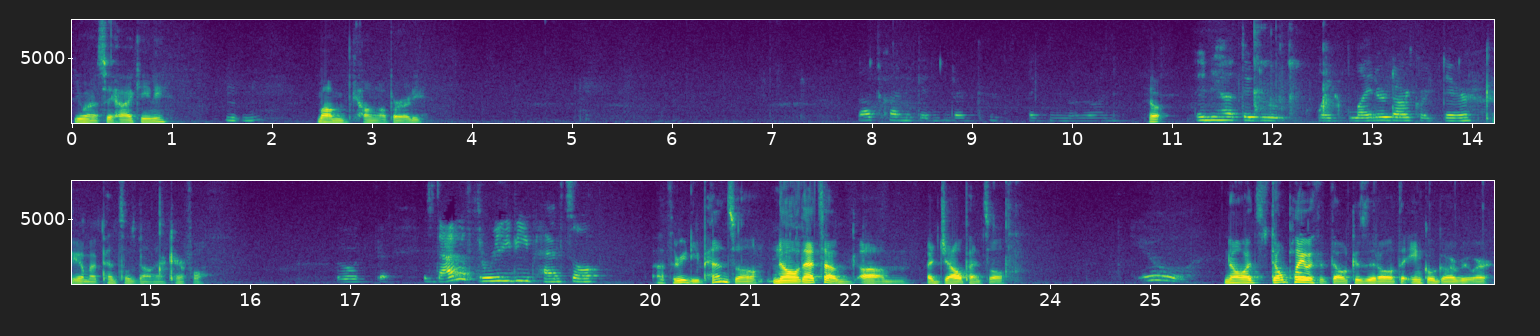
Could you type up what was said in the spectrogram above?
You want to say hi, Keeney? Mm-mm. Mom hung up already. That's kind of getting darker, like another one. Yep. Then you have to do like lighter dark right there. Okay, got my pencils down there. Careful. Is that a 3D pencil? A 3D pencil? No, that's a um, a gel pencil. Ew. No, it's don't play with it though, because it'll the ink will go everywhere.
